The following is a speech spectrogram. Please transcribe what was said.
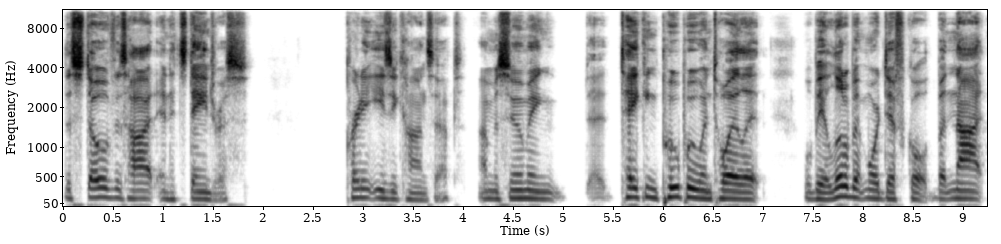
The stove is hot and it's dangerous. Pretty easy concept. I'm assuming uh, taking poo poo and toilet will be a little bit more difficult, but not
